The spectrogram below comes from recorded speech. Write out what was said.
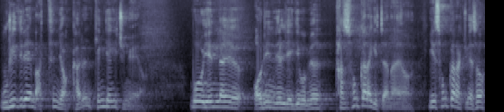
우리들의 맡은 역할은 굉장히 중요해요. 뭐 옛날 어린이들 얘기 보면 다섯 손가락 있잖아요. 이 손가락 중에서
